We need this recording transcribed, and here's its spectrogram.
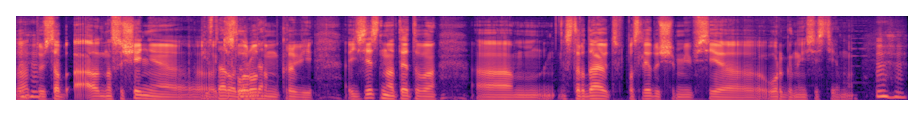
да, то есть об- а, насыщение э, Кислородом, кислородом, крови. Естественно, от этого ам, страдают в последующем и все э, органы и системы. Мгм.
